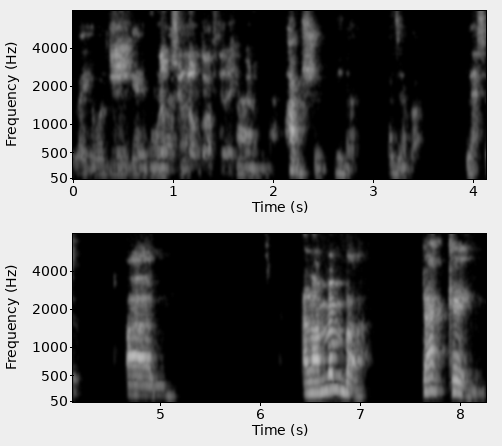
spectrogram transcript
later on in the Yeah, game. not too long after that. um, hamstring, you know, as ever. Bless him. Um, and I remember that game,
